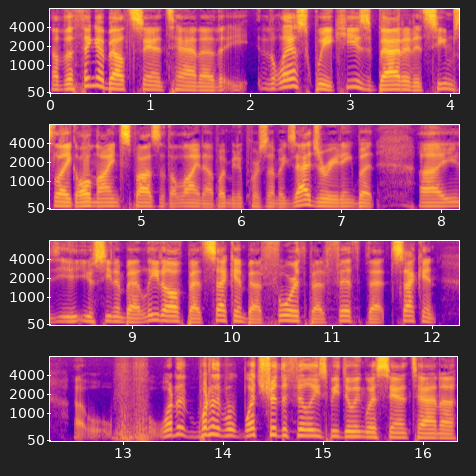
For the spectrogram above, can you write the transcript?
Now, the thing about Santana, the, the last week he's batted, it seems like all nine spots of the lineup. I mean, of course, I'm exaggerating, but uh, you, you've seen him bat leadoff, bat second, bat fourth, bat fifth, bat second. Uh, what what what should the Phillies be doing with Santana,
